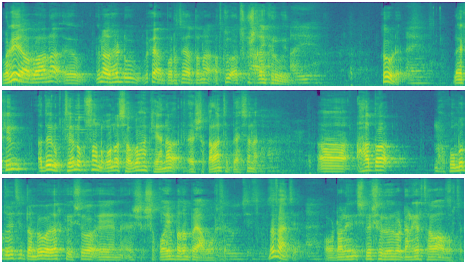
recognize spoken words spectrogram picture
laga yaabaana inaad hadhow wixii aad baratay haddana aad ku aad isku shaqayn kari weydo kowdha laakiin haddaynu teena ku soo noqono sababahan keena ee shaqalaanta baahsana ah, hadda xukuumaddu intii dambe waad arkayso shaqooyin badan bay abuurtay. Ma fahantay oo dhalin special oo dhalinyarta u abuurtay.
